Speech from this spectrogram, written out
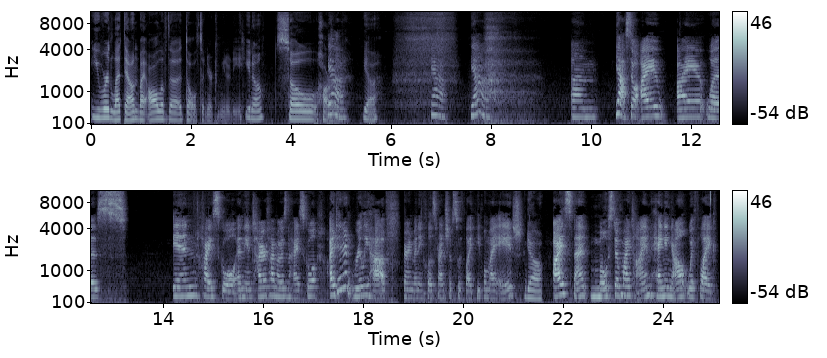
you were let down by all of the adults in your community. You know, so hard. yeah Yeah. Yeah. Yeah. Um yeah, so I I was in high school and the entire time I was in high school, I didn't really have very many close friendships with like people my age. Yeah. I spent most of my time hanging out with like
